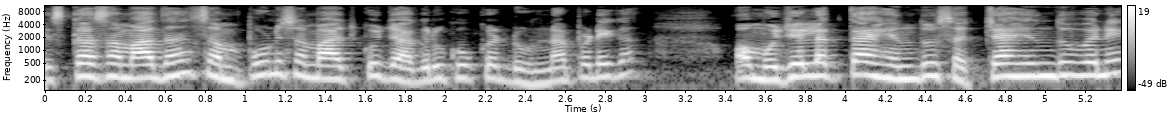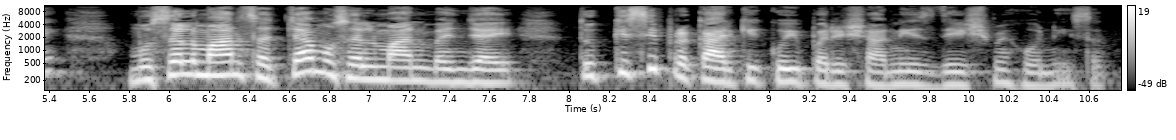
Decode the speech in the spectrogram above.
इसका समाधान संपूर्ण समाज को जागरूक होकर ढूंढना पड़ेगा। और मुझे लगता है हिंदू सच्चा हिंदू बने, मुसलमान सच्चा मुसलमान बन जाए तो किसी प्रकार की कोई परेशानी इस देश में हो नहीं सकती।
